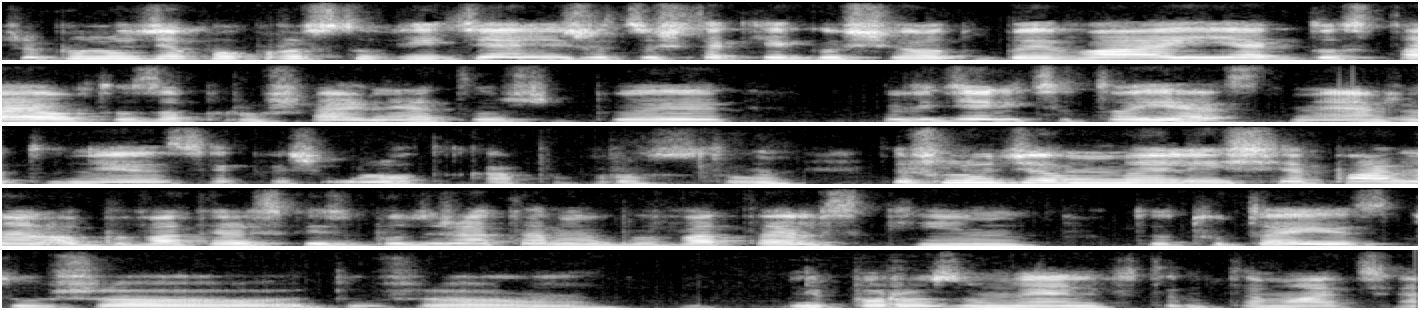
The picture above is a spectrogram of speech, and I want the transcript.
żeby ludzie po prostu wiedzieli, że coś takiego się odbywa i jak dostają to zaproszenie, to żeby wiedzieli, co to jest, nie? że to nie jest jakaś ulotka po prostu. Też ludziom myli się panel obywatelski z budżetem obywatelskim, to tutaj jest dużo, dużo nieporozumień w tym temacie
